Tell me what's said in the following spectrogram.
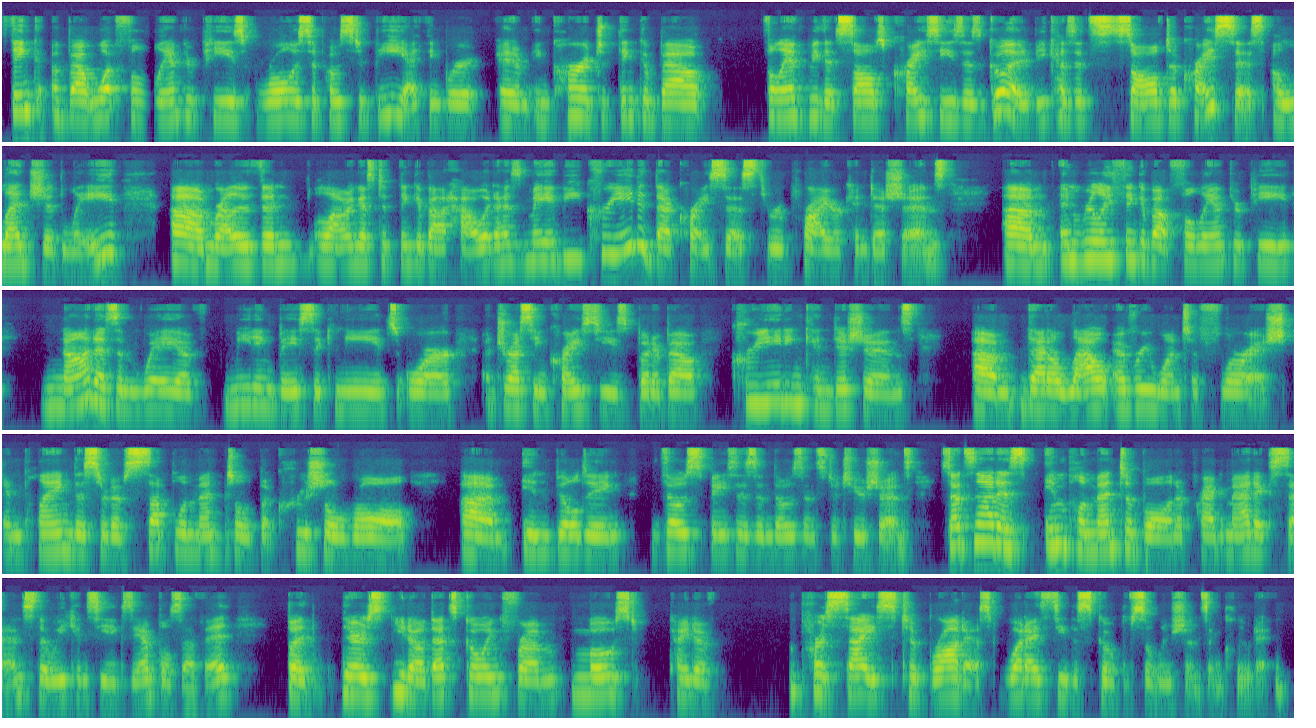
think about what philanthropy's role is supposed to be? I think we're um, encouraged to think about philanthropy that solves crises as good because it's solved a crisis allegedly um, rather than allowing us to think about how it has maybe created that crisis through prior conditions um, and really think about philanthropy not as a way of meeting basic needs or addressing crises, but about creating conditions um, that allow everyone to flourish and playing this sort of supplemental but crucial role um, in building those spaces and those institutions. So that's not as implementable in a pragmatic sense that we can see examples of it, but there's, you know, that's going from most kind of precise to broadest, what I see the scope of solutions including.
